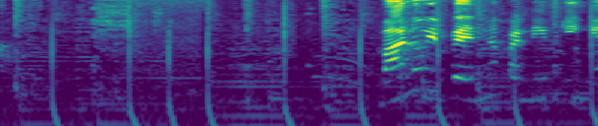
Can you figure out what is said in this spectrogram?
மனு இப்ப என்ன பண்ணிருக்கீங்க?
